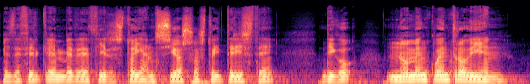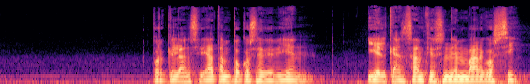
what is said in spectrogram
Es decir, que en vez de decir estoy ansioso, estoy triste, digo no me encuentro bien. Porque la ansiedad tampoco se ve bien. Y el cansancio, sin embargo, sí.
